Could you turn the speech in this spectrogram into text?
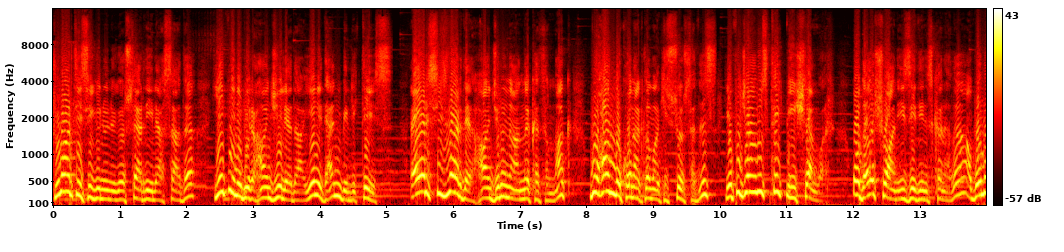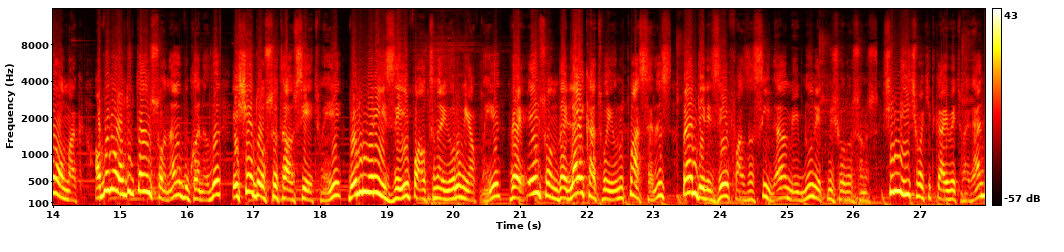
Cumartesi gününü gösterdiği Lahsa'da yepyeni bir hancı ile daha yeniden birlikteyiz. Eğer sizler de hancının anına katılmak, bu handa konaklamak istiyorsanız yapacağınız tek bir işlem var. O da şu an izlediğiniz kanala abone olmak. Abone olduktan sonra bu kanalı eşe dosta tavsiye etmeyi, bölümleri izleyip altına yorum yapmayı ve en sonunda like atmayı unutmazsanız ben denizi fazlasıyla memnun etmiş olursunuz. Şimdi hiç vakit kaybetmeden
